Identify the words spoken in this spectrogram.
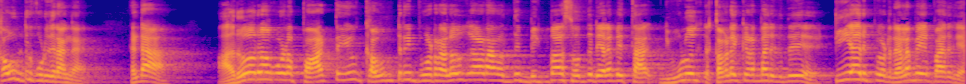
கவுண்டர் கொடுக்குறாங்க. ஏண்டா அரோராவோட பாட்டையும் கவுண்டரி போடுற அளவுக்காடா வந்து பிக் பாஸ் வந்து நிலைமை தா இவ்வளோ கவலைக்கிடமா இருக்குது. டிஆர்பியோட நிலைமையை பாருங்க.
